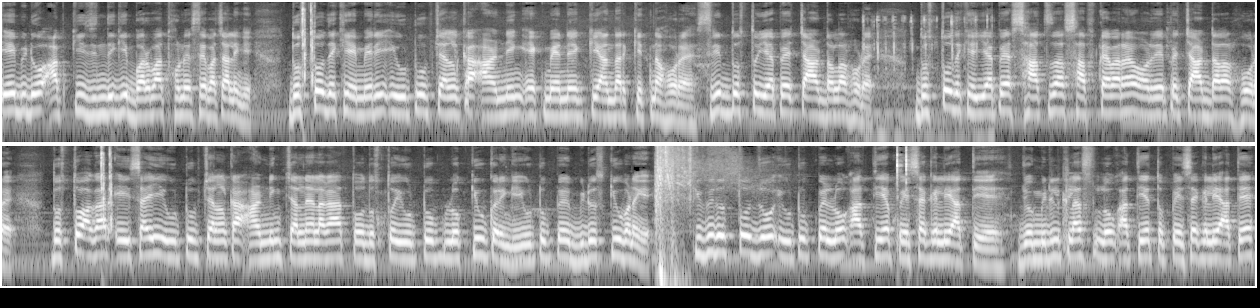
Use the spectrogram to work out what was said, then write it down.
ये वीडियो आपकी ज़िंदगी बर्बाद होने से बचा लेंगे। दोस्तों, देखिए, मेरी यूट्यूब चैनल का अर्निंग एक महीने के अंदर कितना हो रहा है? सिर्फ़ दोस्तों, यहाँ पे चार डॉलर हो रहा है। दोस्तों, देखिए, यहाँ पे सात हज़ार सब्सक्राइबर है और यहाँ पे चार डॉलर हो रहा है। दोस्तों, अगर ऐसा ही यूट्यूब चैनल का अर्निंग चलने लगा तो दोस्तों यूट्यूब लोग क्यों करेंगे? यूट्यूब पे वीडियोस क्यों बनेंगे क्योंकि दोस्तों, जो यूट्यूब पे लोग आती है, पैसा के लिए आती है। जो मिडिल क्लास लोग आती है तो पैसे के लिए आते हैं।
